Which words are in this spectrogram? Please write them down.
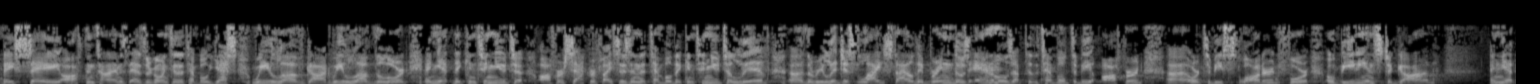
they say oftentimes as they're going to the temple, yes, we love God, we love the Lord, and yet they continue to offer sacrifices in the temple. They continue to live uh, the religious lifestyle. They bring those animals up to the temple to be offered uh, or to be slaughtered for obedience to God, and yet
